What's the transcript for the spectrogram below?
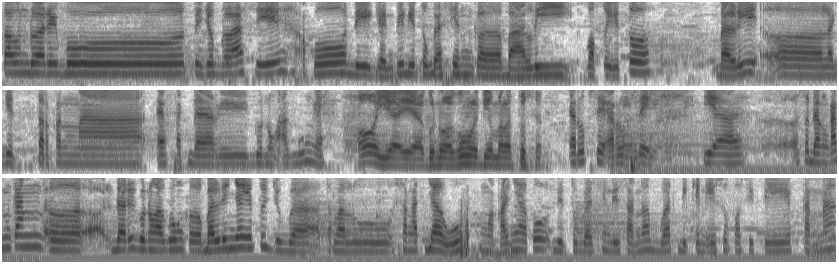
tahun 2017 sih aku di Genti ditugasin ke Bali waktu itu Bali uh, lagi terkena efek dari Gunung Agung ya. Oh iya iya Gunung Agung lagi meletus. Erupsi erupsi. Ya sedangkan kan uh, dari Gunung Agung ke Balinya itu juga terlalu sangat jauh. Makanya aku ditugasin di sana buat bikin isu positif karena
